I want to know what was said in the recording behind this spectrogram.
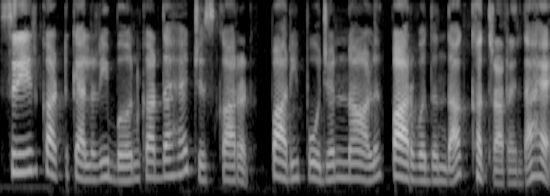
ਸਰੀਰ ਘੱਟ ਕੈਲੋਰੀ ਬਰਨ ਕਰਦਾ ਹੈ, ਜਿਸ ਕਾਰਨ ਭਾਰੀ ਭੋਜਨ ਨਾਲ ਭਾਰ ਵਧਣ ਦਾ ਖਤਰਾ ਰਹਿੰਦਾ ਹੈ।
